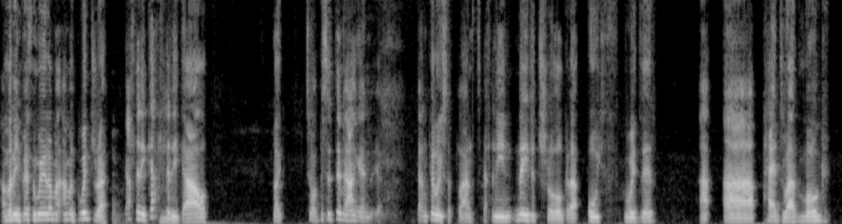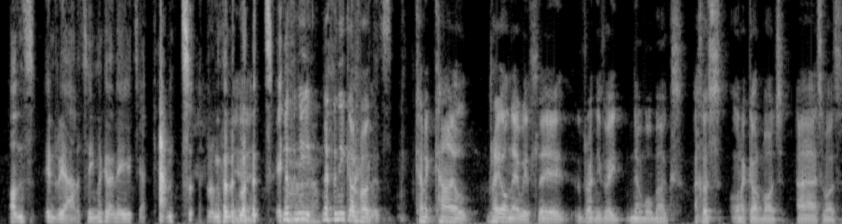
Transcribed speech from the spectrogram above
A mae'r un peth yn wir am, am y gwydre. Gallen ni, gallen ni hmm. gael... Like, ti'n bys y dim angen gan gynnwys y plant, gallen ni wneud y tro gyda 8 gwydr a, a pedwar mwg. Ond in reality, mae gyda ni tua cant rhwng ddyn nhw yn y tîm. Nethon ni, nethon ni gorfod kind of cael rheol newydd lle rhaid ni ddweud no more mugs. Achos o'na gormod a tymod,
